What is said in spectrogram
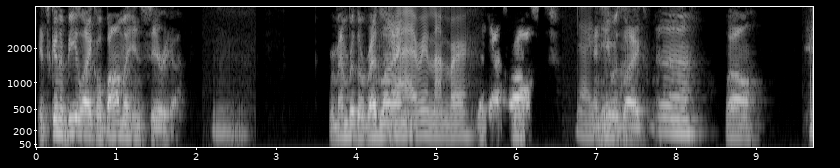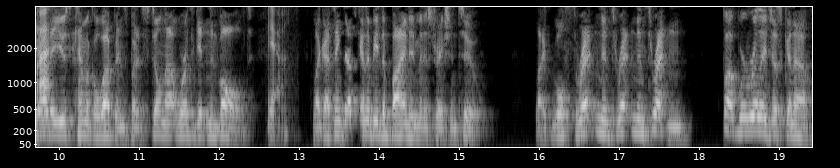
It's going to be like Obama in Syria. Mm. Remember the red line? Yeah, I remember. That got crossed. Yeah, I and do. he was like, eh, well, yeah, they used chemical weapons, but it's still not worth getting involved. Yeah. Like, I think that's going to be the Biden administration, too. Like, we'll threaten and threaten and threaten, but we're really just going to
